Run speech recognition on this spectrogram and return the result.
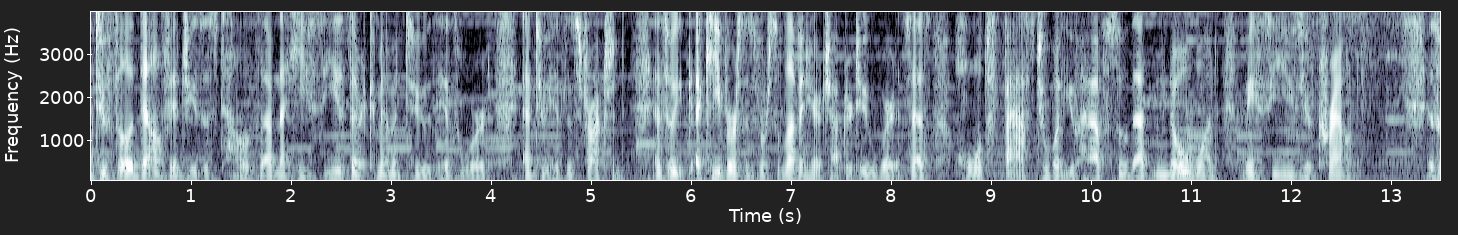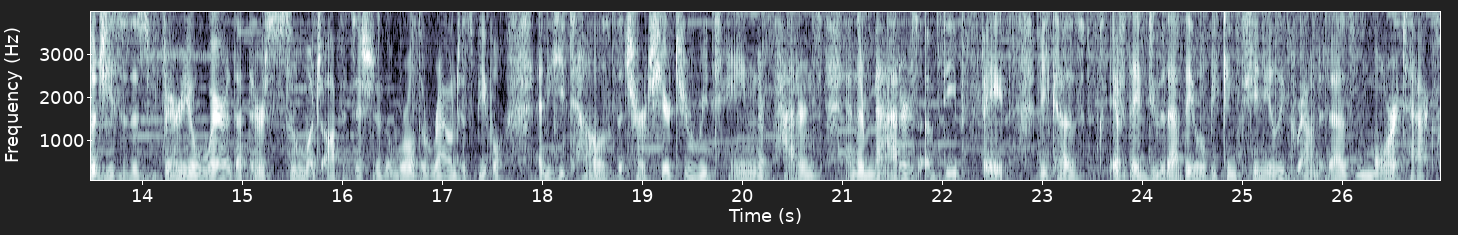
And to Philadelphia, Jesus tells them that he sees their commitment to his word and to his instruction. And so a key verse is verse 11 here, chapter 2, where it says, Hold fast to what you have so that no one may seize your crown. And so Jesus is very aware that there is so much opposition in the world around his people. And he tells the church here to retain their patterns and their matters of deep faith, because if they do that, they will be continually grounded as more attacks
